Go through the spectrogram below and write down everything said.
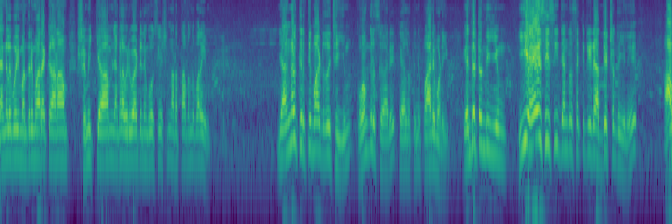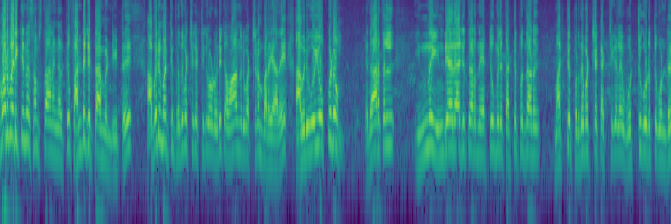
ഞങ്ങൾ പോയി മന്ത്രിമാരെ കാണാം ശ്രമിക്കാം ഞങ്ങൾ അവരുമായിട്ട് നെഗോസിയേഷൻ നടത്താമെന്ന് പറയും. ഞങ്ങൾ കൃത്യമായിട്ടത് ചെയ്യും. കോൺഗ്രസ്സുകാർ കേരളത്തിന് പാരമണിയും. എന്നിട്ട് എന്ത് ചെയ്യും ഈ A I C C general സെക്രട്ടറിയുടെ അധ്യക്ഷതയിൽ അവർ ഭരിക്കുന്ന സംസ്ഥാനങ്ങൾക്ക് ഫണ്ട് കിട്ടാൻ വേണ്ടിയിട്ട് അവർ മറ്റ് പ്രതിപക്ഷ കക്ഷികളോട് ഒരു കമാന്നൊരു ഭക്ഷണം പറയാതെ അവർ പോയി ഒപ്പിടും. യഥാർത്ഥത്തിൽ ഇന്ന് ഇന്ത്യ രാജ്യത്ത് നടന്ന ഏറ്റവും വലിയ തട്ടിപ്പ് എന്താണ് മറ്റ് പ്രതിപക്ഷ കക്ഷികളെ ഒറ്റുകൊടുത്തുകൊണ്ട്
